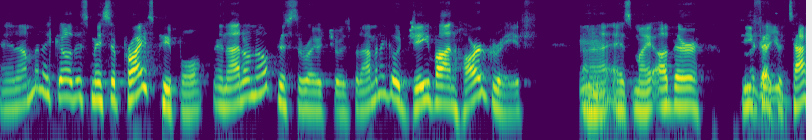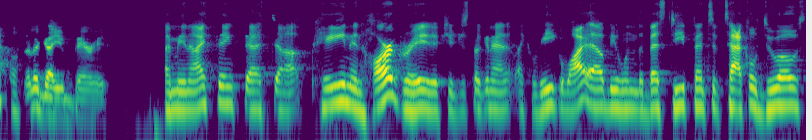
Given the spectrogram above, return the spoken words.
And I'm going to go, this may surprise people. And I don't know if this is the right choice, but I'm going to go Javon Hargrave uh, Mm. as my other Another guy you- defensive tackle. Another guy you buried. I mean, I think that uh, Payne and Hargrave, if you're just looking at it like league wide, that would be one of the best defensive tackle duos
